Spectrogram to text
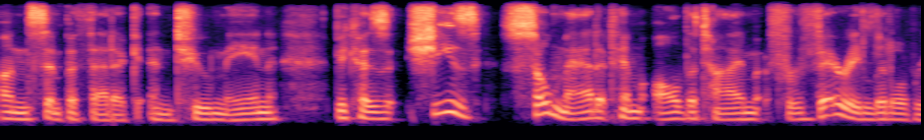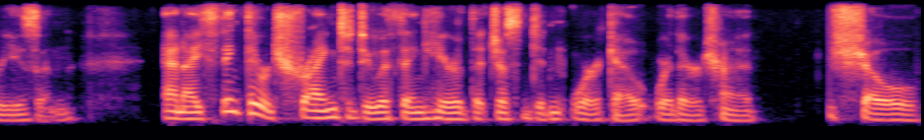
unsympathetic and too mean because she's so mad at him all the time for very little reason. And i think they were trying to do a thing here that just didn't work out where they were trying to show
